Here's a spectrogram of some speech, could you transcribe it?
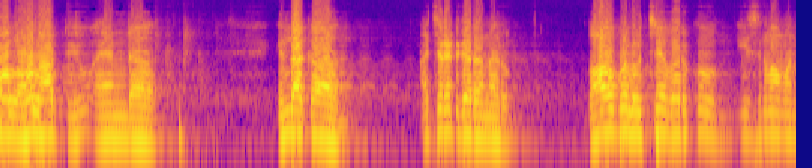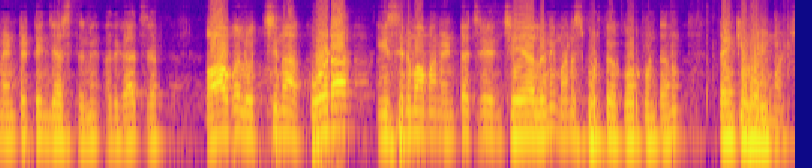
all all heart you and ఇందాక అచ్చిరెడ్డి గారు అన్నారు బాహుబలి వచ్చే వరకు ఈ సినిమా మనం ఎంటర్టైన్ చేస్తుంది. అది కాదు సార్. బాహుబలి వచ్చినా కూడా ఈ సినిమా మనం ఎంటర్టైన్ చేయాలని మనస్ఫూర్తిగా కోరుకుంటాను. థ్యాంక్ యూ వెరీ మచ్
